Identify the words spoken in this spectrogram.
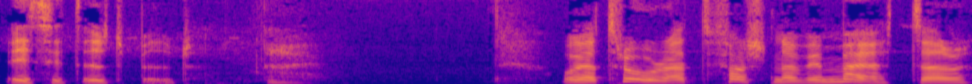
i sitt utbud. Nej. Och jag tror att först när vi möter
